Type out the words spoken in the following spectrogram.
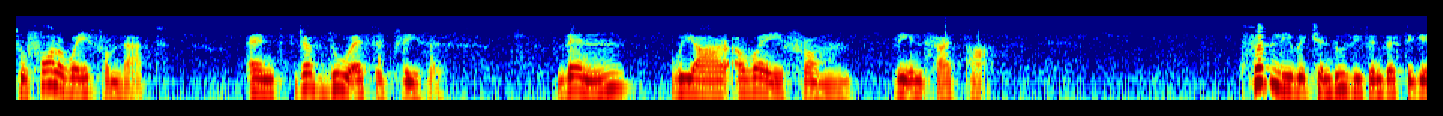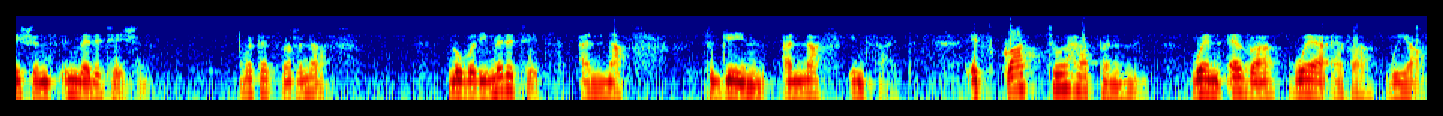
to fall away from that and just do as it pleases, then we are away from the insight path. Certainly we can do these investigations in meditation, but that's not enough. Nobody meditates enough to gain enough insight. It's got to happen whenever, wherever we are.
